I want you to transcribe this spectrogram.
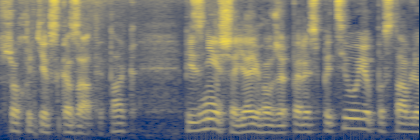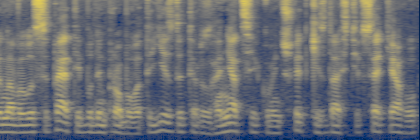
Що хотів сказати, так? Пізніше я його вже переспецюю, поставлю на велосипед і будемо пробувати їздити, розганятися, яку він швидкість дасть і все тягу.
